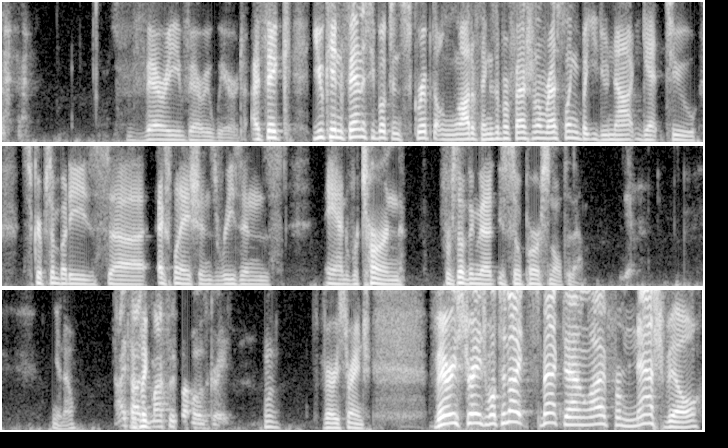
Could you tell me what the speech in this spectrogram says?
very very weird. I think you can fantasy book and script a lot of things in professional wrestling but you do not get to script somebody's uh, explanations reasons and return from something that is so personal to them. Yeah. You know? I thought like, promo was great. Hmm, it's very strange. Very strange. Well tonight smackdown live from nashville.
